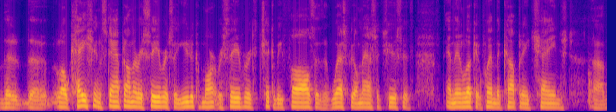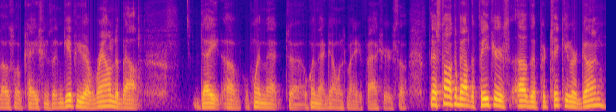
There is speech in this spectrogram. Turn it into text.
the, the location stamped on the receiver, it's a Utica Mart receiver, it's Chicopee Falls, it's at Westfield, Massachusetts, and then look at when the company changed uh, those locations and give you a roundabout date of when that uh, when that gun was manufactured. So let's talk about the features of the particular gun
